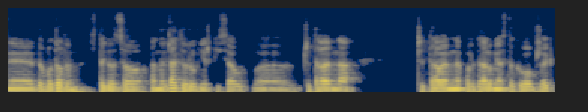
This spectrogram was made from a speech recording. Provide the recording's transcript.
e, dowodowym. Z tego, co pan redaktor również pisał, czytałem na, czytałem na portalu Miasto Kołobrzeg.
